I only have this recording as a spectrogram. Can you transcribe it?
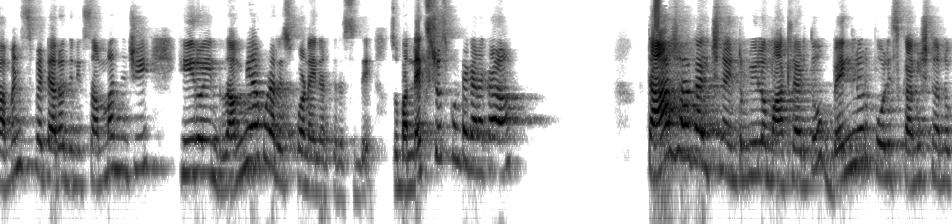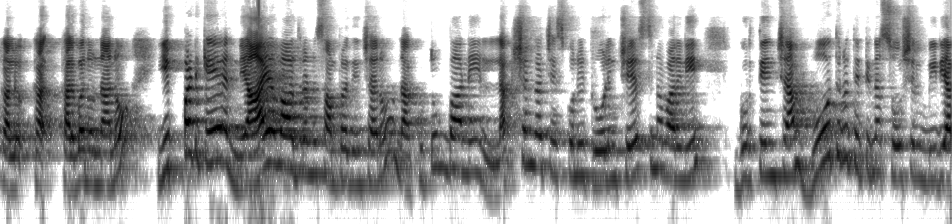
కమెంట్స్ పెట్టారో దీనికి సంబంధించి హీరోయిన్ రమ్య కూడా రెస్పాండ్ అయినట్టు తెలుస్తుంది. సో మరి నెక్స్ట్ చూసుకుంటే కనుక తాజాగా ఇచ్చిన ఇంటర్వ్యూలో మాట్లాడుతూ బెంగళూరు పోలీస్ కమిషనర్ను కలవనున్నాను. ఇప్పటికే న్యాయవాదులను సంప్రదించాను. నా కుటుంబాన్ని లక్ష్యంగా చేసుకుని ట్రోలింగ్ చేస్తున్న వారిని గుర్తించాం. బూతులు తిట్టిన సోషల్ మీడియా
